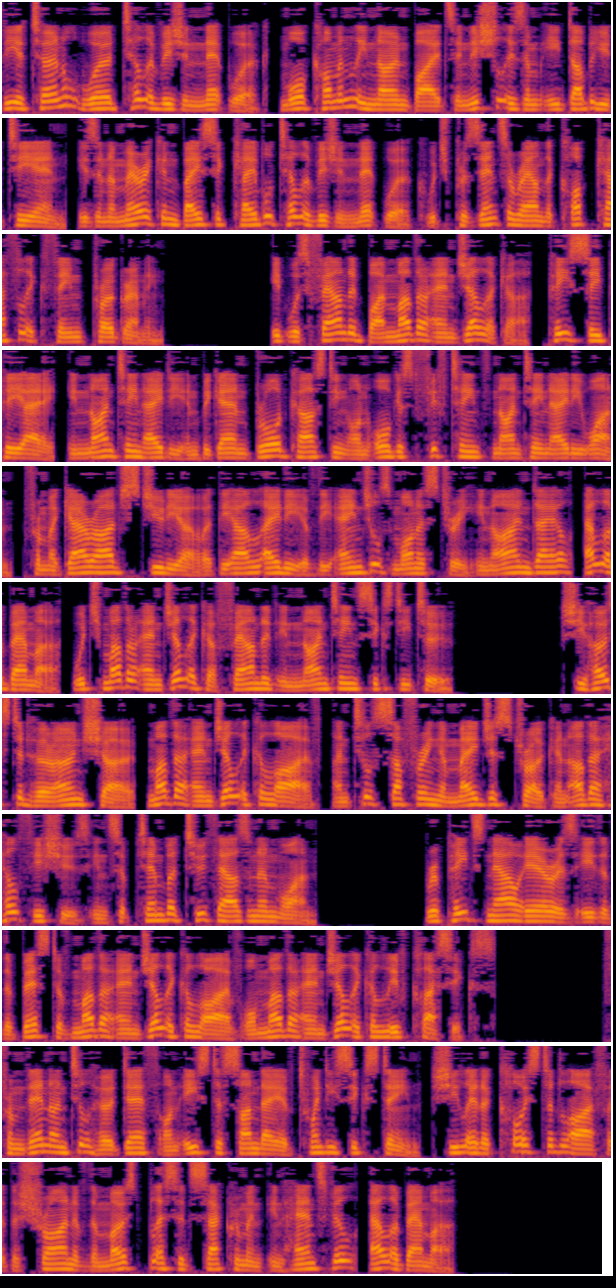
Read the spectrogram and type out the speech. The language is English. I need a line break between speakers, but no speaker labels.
The Eternal Word Television Network, more commonly known by its initialism EWTN, is an American basic cable television network which presents around-the-clock Catholic-themed programming. It was founded by Mother Angelica, PCPA, in 1980 and began broadcasting on August 15, 1981, from a garage studio at the Our Lady of the Angels Monastery in Irondale, Alabama, which Mother Angelica founded in 1962. She hosted her own show, Mother Angelica Live, until suffering a major stroke and other health issues in September 2001. Repeats now air as either the best of Mother Angelica Live or Mother Angelica Live Classics. From then until her death on Easter Sunday of 2016, she led a cloistered life at the Shrine of the Most Blessed Sacrament in Huntsville, Alabama.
